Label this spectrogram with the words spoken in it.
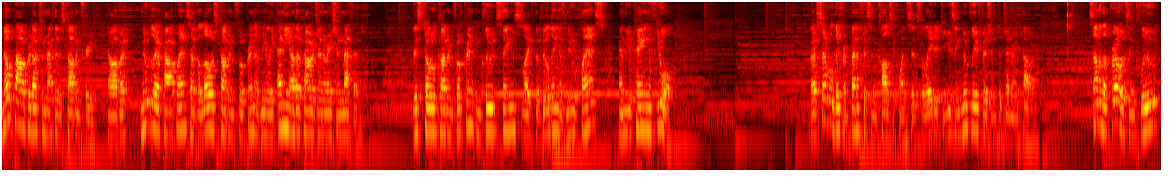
No power production method is carbon-free. However, nuclear power plants have the lowest carbon footprint of nearly any other power generation method. This total carbon footprint includes things like the building of new plants and the obtaining of fuel. There are several different benefits and consequences related to using nuclear fission to generate power. Some of the pros include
